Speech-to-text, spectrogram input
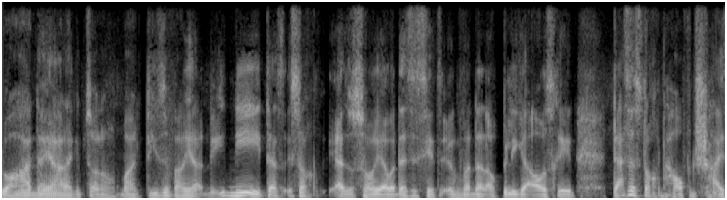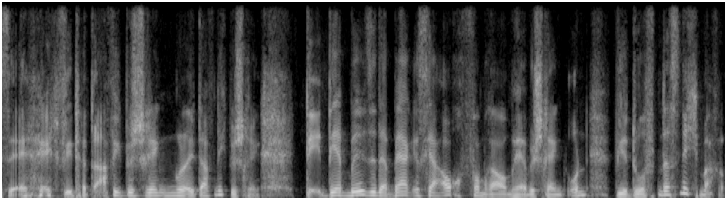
ja, naja, da gibt's auch noch mal diese Variante. Nee, das ist doch, also sorry, aber das ist jetzt irgendwann dann auch billige Ausreden. Das ist doch ein Haufen Scheiße. Entweder darf ich beschränken oder ich darf nicht beschränken. Der, der Bilse der Berg ist ja auch vom Raum her beschränkt und wir durften das nicht machen.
